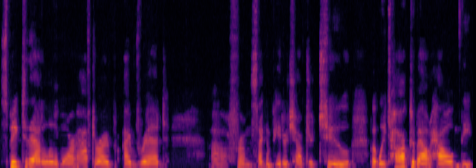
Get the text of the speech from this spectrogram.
speak to that a little more after I've I've read uh, from Second Peter chapter two. But we talked about how the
